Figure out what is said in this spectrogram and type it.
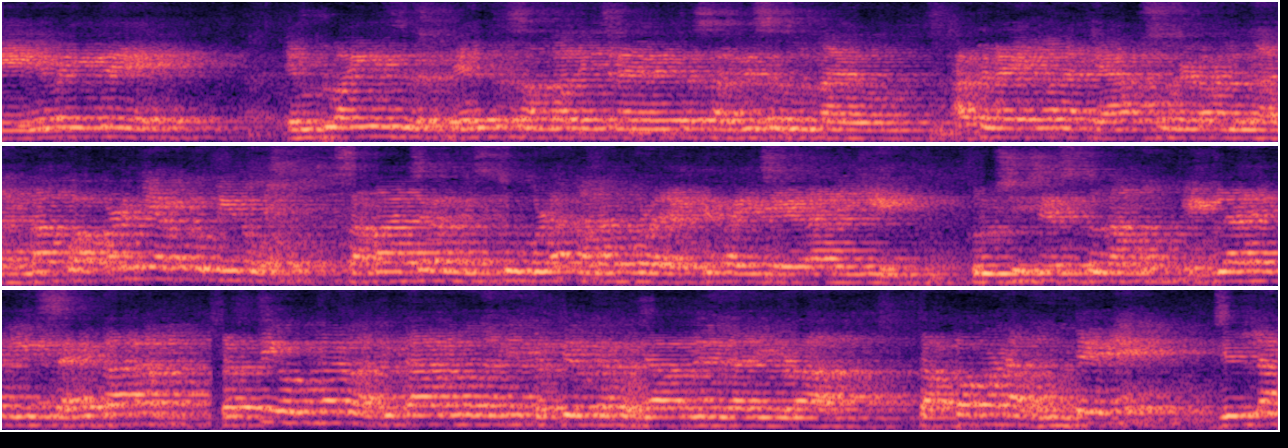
ఏవైతే ఎంప్లాయీస్ హెల్త్ సంబంధించిన ఏవైతే సర్వీసెస్ ఉన్నాయో అక్కడ ఏమైనా గ్యాప్స్ ఉండడంలో కానీ నాకు అప్పటికి అప్పుడు మీరు సమాచారం ఇస్తూ కూడా మనం కూడా రెక్టిఫై చేయడానికి కృషి చేస్తున్నాము. ఇట్లానే మీ సహకారం ప్రతి ఒక్కరు అధికారులు కానీ ప్రతి ఒక్క ప్రజాప్రతినిధి కానీ కూడా తప్పకుండా ఉంటేనే జిల్లా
